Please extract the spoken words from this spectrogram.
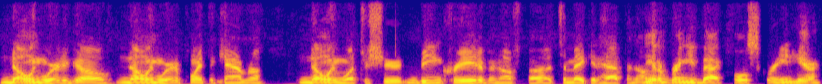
knowing where to go, knowing where to point the camera, knowing what to shoot, and being creative enough uh, to make it happen. I'm going to bring you back full screen here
